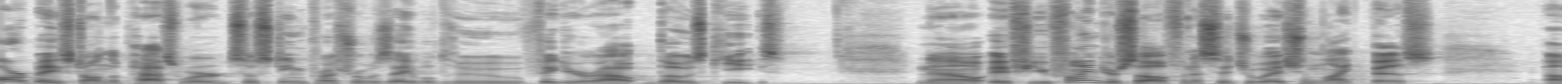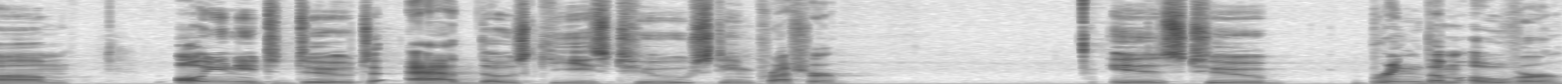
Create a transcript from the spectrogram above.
are based on the password, so Steem Pressure was able to figure out those keys. Now, if you find yourself in a situation like this, um, all you need to do to add those keys to Steem Pressure is to bring them over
